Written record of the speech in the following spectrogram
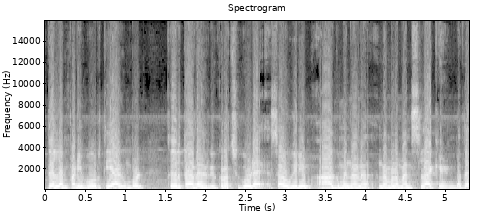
ഇതെല്ലാം പണി പൂർത്തിയാകുമ്പോൾ തീർത്ഥാടകർക്ക് കുറച്ചുകൂടെ സൗകര്യം ആകുമെന്നാണ് നമ്മൾ മനസ്സിലാക്കേണ്ടത്.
